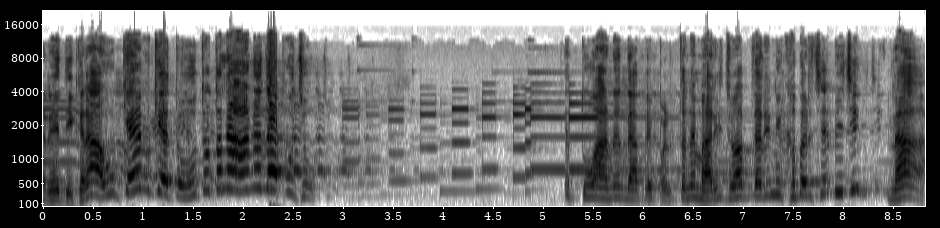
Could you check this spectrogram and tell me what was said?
અરે દીકરા, આવું કેમ કેતો હું તો તને આનંદ આપું છું. તું આનંદ આપે, પણ તને મારી જવાબદારીની ખબર છે બીજી? ના.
